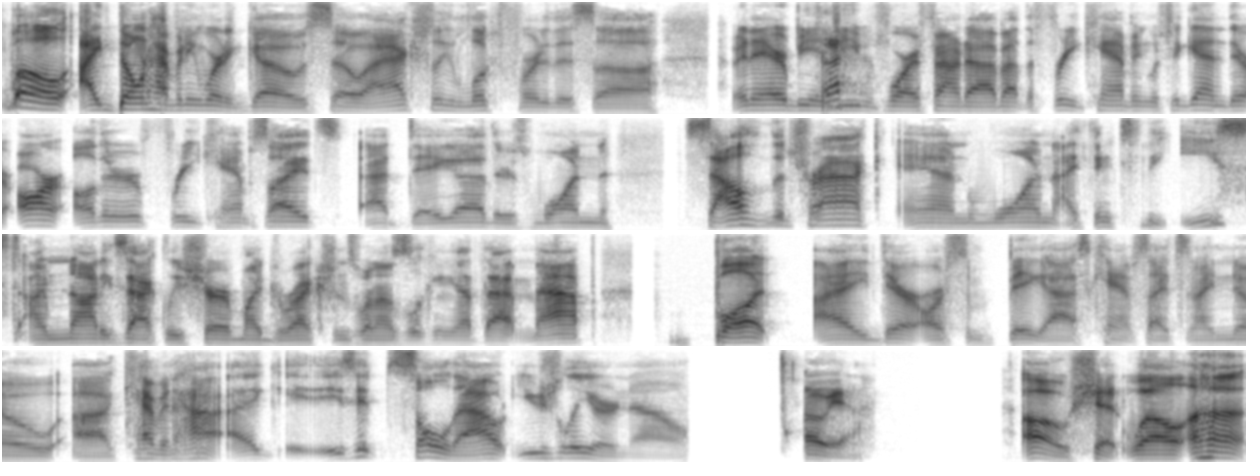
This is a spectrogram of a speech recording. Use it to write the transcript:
Well, I don't have anywhere to go, so I actually looked for this uh an Airbnb before I found out about the free camping. Which again, there are other free campsites at Dega. There's one south of the track and one I think to the east. I'm not exactly sure of my directions when I was looking at that map, but I there are some big ass campsites, and I know uh Kevin, how is it sold out usually or no? Oh yeah, Oh shit. Well, uh,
